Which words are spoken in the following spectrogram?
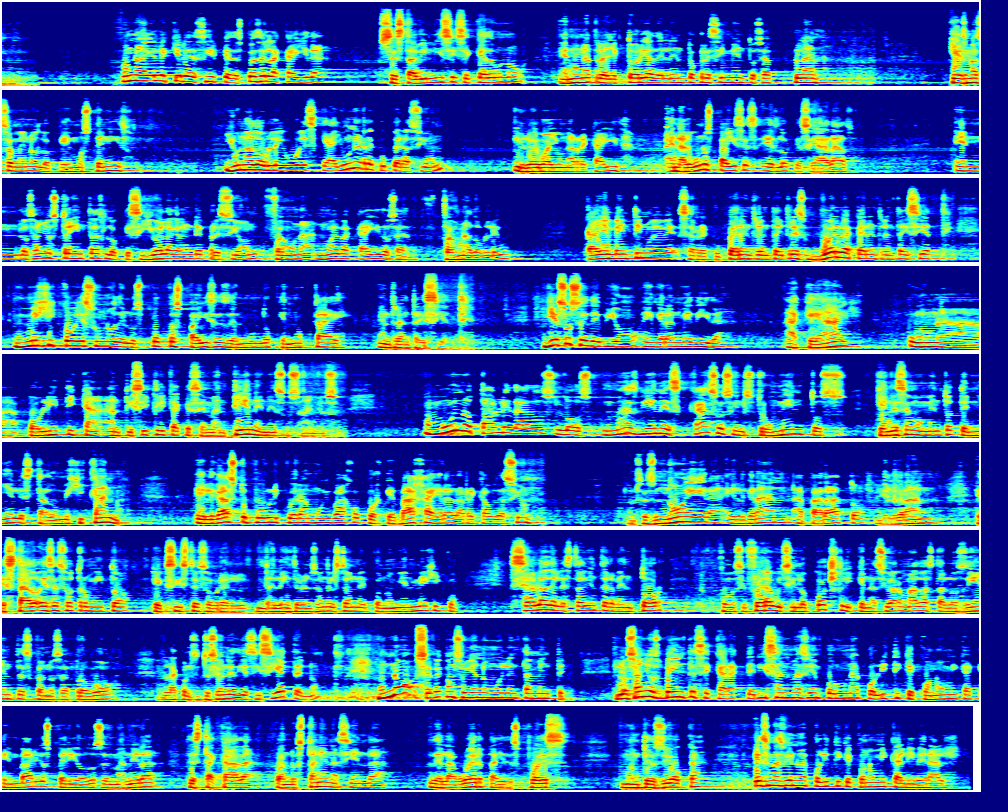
Una L quiere decir que después de la caída se estabiliza y se queda uno en una trayectoria de lento crecimiento, o sea, plano, que es más o menos lo que hemos tenido. Y una W es que hay una recuperación y luego hay una recaída. En algunos países es lo que se ha dado. En los años 30 lo que siguió a la Gran Depresión fue una nueva caída, o sea, fue una W. Cae en 29, se recupera en 33, vuelve a caer en 37. México es uno de los pocos países del mundo que no cae en 37. Y eso se debió en gran medida a que hay una política anticíclica que se mantiene en esos años muy notable dados los más bien escasos instrumentos que en ese momento tenía el Estado mexicano. El gasto público era muy bajo porque baja era la recaudación. Entonces no era el gran aparato, el gran Estado. Ese es otro mito que existe sobre la intervención del Estado en la economía en México. Se habla del Estado interventor como si fuera Huitzilopochtli, que nació armado hasta los dientes cuando se aprobó la constitución de 17, ¿no? No, se ve construyendo muy lentamente. Los años 20 se caracterizan más bien por una política económica que en varios periodos, de manera destacada, cuando están en Hacienda de la Huerta y después Montes de Oca, es más bien una política económica liberal.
